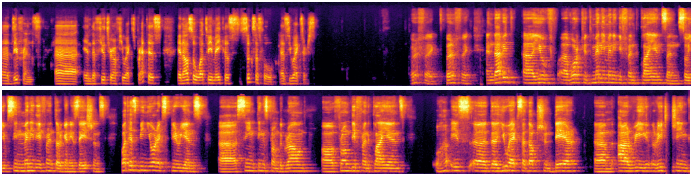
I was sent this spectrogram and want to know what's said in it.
a difference uh, in the future of UX practice and also what will make us successful as UXers. Perfect, perfect. And David, uh, you've uh, worked with many, many different clients, and so you've seen many different organizations. What has been your experience uh, seeing things from the ground, uh, from different clients? Is uh, the UX adoption there? Um, are we reaching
